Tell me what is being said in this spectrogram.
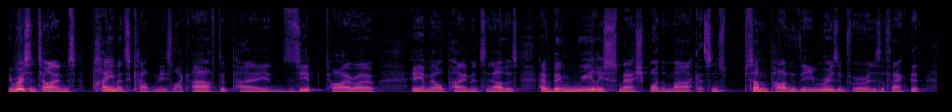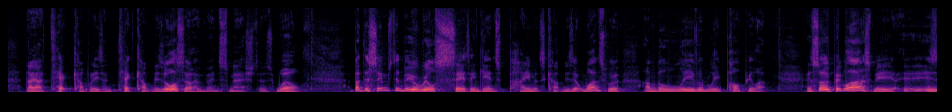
In recent times, payments companies like Afterpay and Zip, Tyro, EML Payments and others have been really smashed by the markets. And some part of the reason for it is the fact that they are tech companies and tech companies also have been smashed as well. But there seems to be a real set against payments companies that once were unbelievably popular. And so people ask me, is,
